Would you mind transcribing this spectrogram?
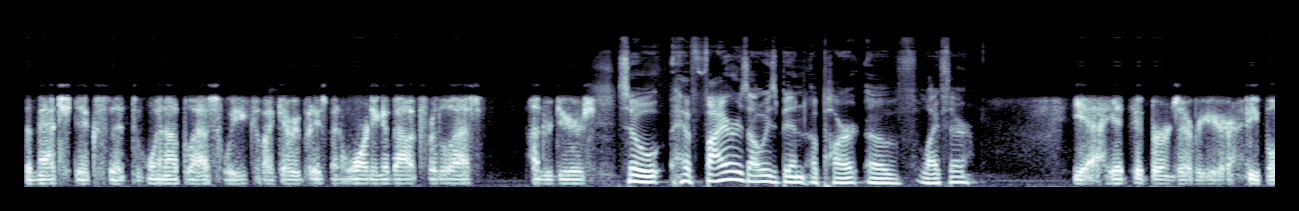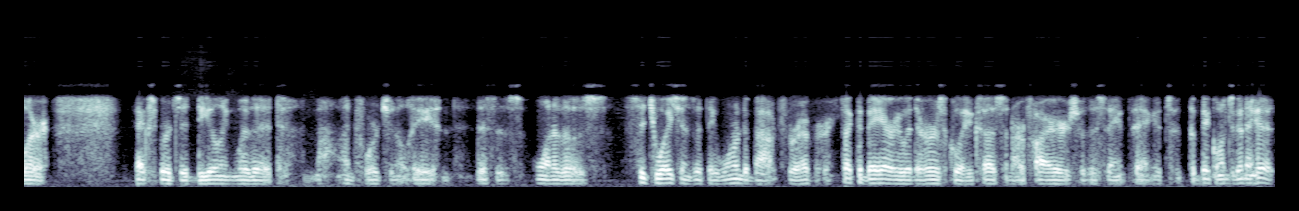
the matchsticks that went up last week, like everybody's been warning about for the last hundred years. So, have fires always been a part of life there? Yeah, it, it burns every year. People are experts at dealing with it, unfortunately. And this is one of those situations that they warned about forever. It's like the Bay Area with the earthquakes. Us and our fires are the same thing. It's the big one's going to hit.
